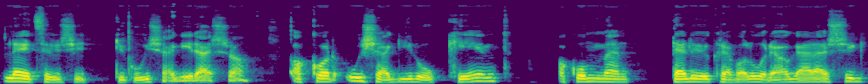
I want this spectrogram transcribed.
leegyszerűsítjük újságírásra, akkor újságíróként a kommentelőkre való reagálásig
